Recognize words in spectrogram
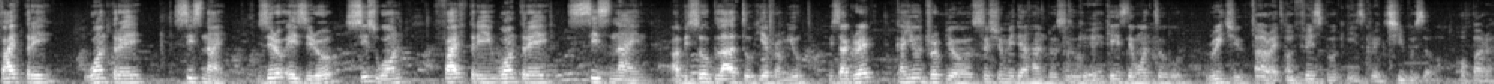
53 1369. 080 61 53 1369. I'll be so glad to hear from you. Mr. Greg, can you drop your social media handles too Okay. in case they want to reach you? All right, on Facebook is Greg Chibuzo Opara.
